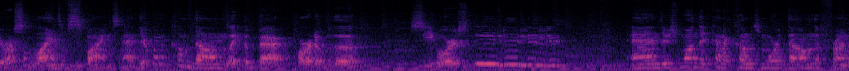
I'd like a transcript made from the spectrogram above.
there are some lines of spines and they're going to come down like the back part of the seahorse. And there's one that kind of comes more down the front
